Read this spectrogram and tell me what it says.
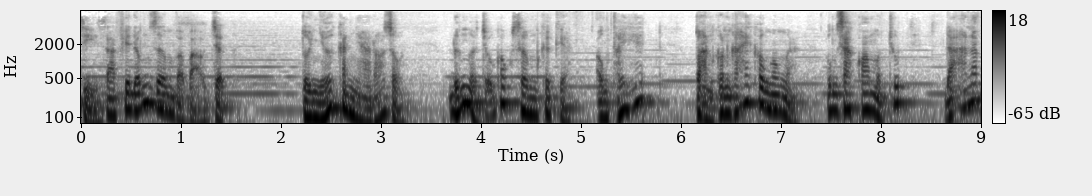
chỉ ra phía đống dơm và bảo Trực: "Tôi nhớ căn nhà đó rồi, đứng ở chỗ gốc dơm kia kìa, ông thấy hết, toàn con gái không ông à, ông ra coi một chút, đã lắm."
